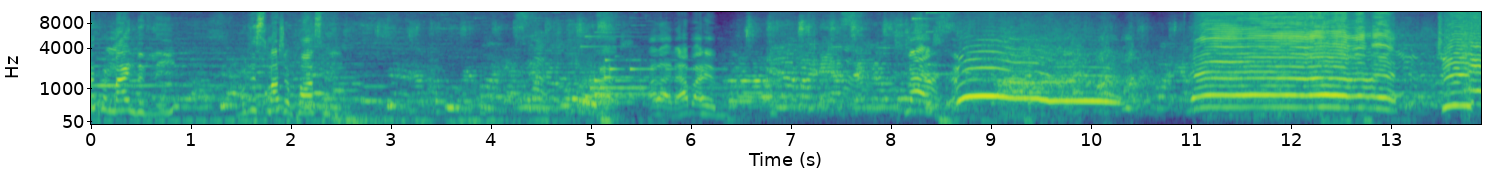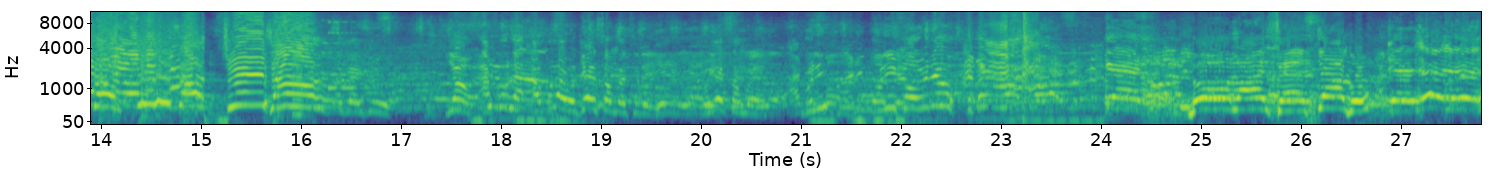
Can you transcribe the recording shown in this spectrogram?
Open-mindedly, would you smash or pass me? I like that. How about him? Smash. Yeah! Jesus! Jesus! Jesus! Okay, cool. Yo, I feel like I feel like we're getting somewhere today. Yeah, yeah. We're getting somewhere. We need, we need more. We need more. No license, Thiago. Yeah, yeah, yeah.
